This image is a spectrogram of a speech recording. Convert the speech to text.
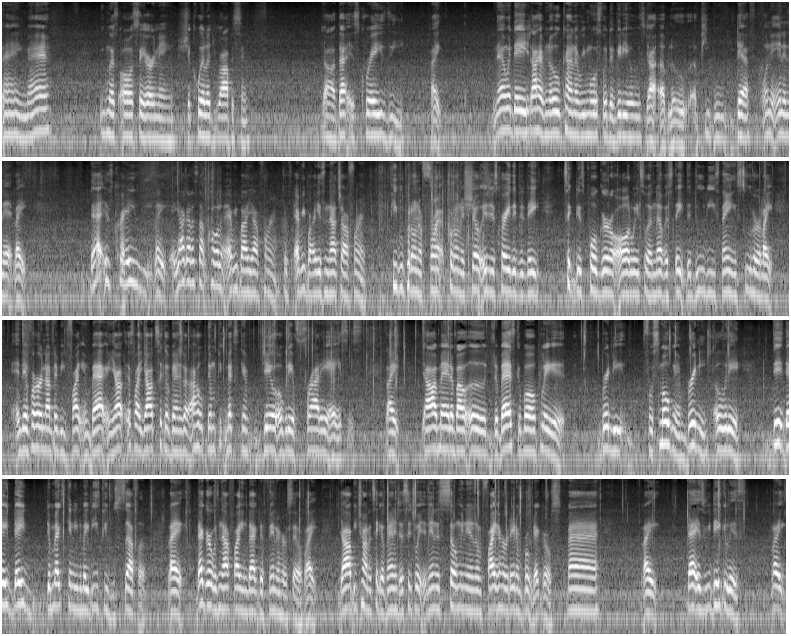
Dang, man. We must all say her name. Shanquella Robinson. Y'all, that is crazy. Like, nowadays, y'all have no kind of remorse for the videos y'all upload of people death on the internet. Like, that is crazy. Like, y'all gotta stop calling everybody y'all friend. Because everybody is not y'all friend. People put on a front, put on a show. It's just crazy that they took this poor girl all the way to another state to do these things to her. Like, and then for her not to be fighting back and y'all it's like y'all took advantage of i hope them mexican jail over there friday asses. Like y'all mad about uh the basketball player Brittney for smoking Brittney over there. They they they the mexican need to make these people suffer. Like that girl was not fighting back defending herself. Like y'all be trying to take advantage of the situation and then there's so many of them fighting her they done broke that girl's spine like that is ridiculous. Like,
